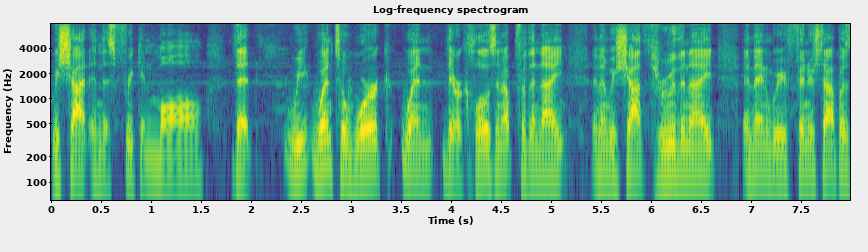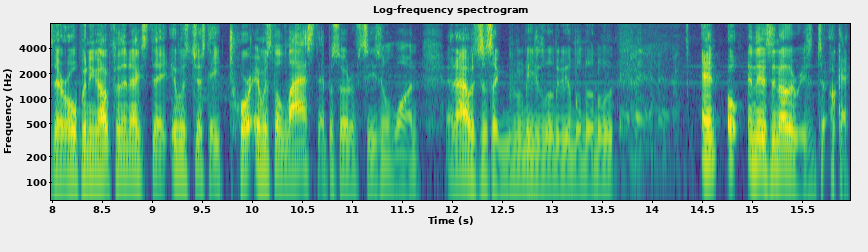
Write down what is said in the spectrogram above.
We shot in this freaking mall that we went to work when they were closing up for the night, and then we shot through the night, and then we finished up as they're opening up for the next day. It was just a tour. It was the last episode of season one, and I was just like, and oh, and there's another reason. Okay,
